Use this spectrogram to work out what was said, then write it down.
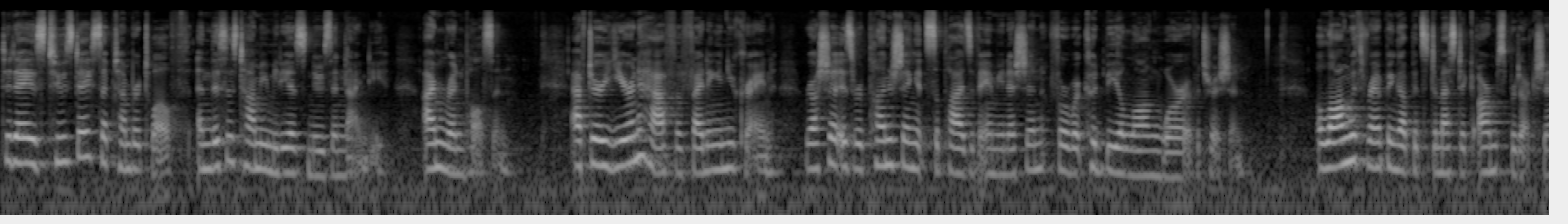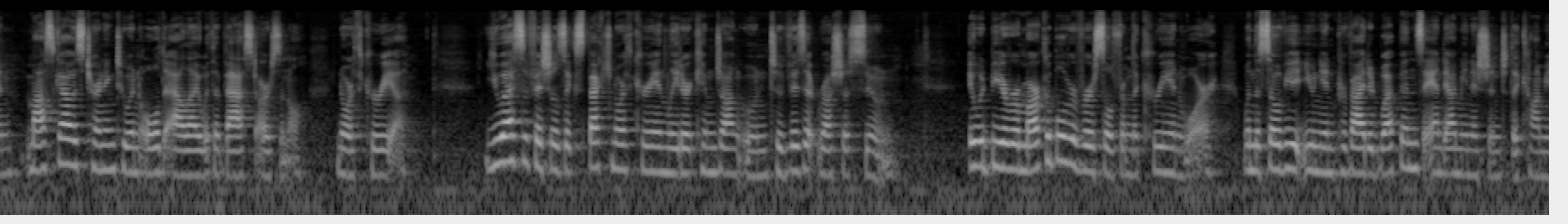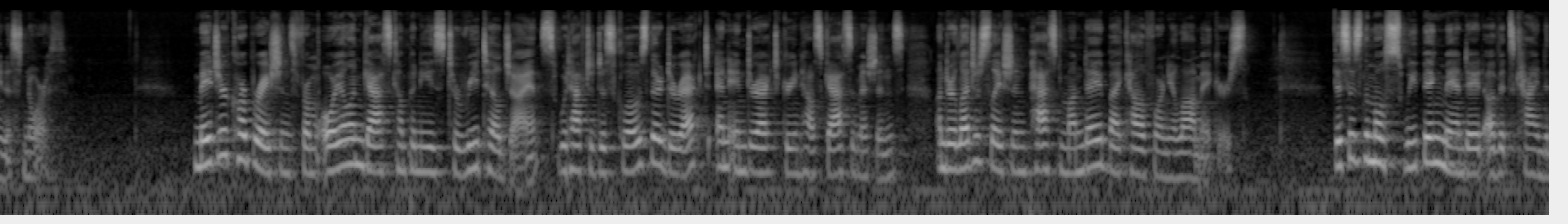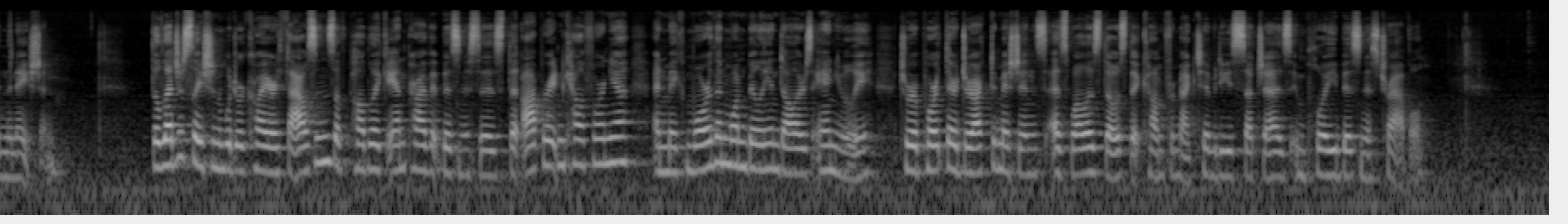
Today is Tuesday, September 12th, and this is TommieMedia's News in 90. I'm Rhynn Paulson. After a year and a half of fighting in Ukraine, Russia is replenishing its supplies of ammunition for what could be a long war of attrition. Along with ramping up its domestic arms production, Moscow is turning to an old ally with a vast arsenal, North Korea. U.S. officials expect North Korean leader Kim Jong un to visit Russia soon. It would be a remarkable reversal from the Korean War, when the Soviet Union provided weapons and ammunition to the Communist North. Major corporations from oil and gas companies to retail giants would have to disclose their direct and indirect greenhouse gas emissions under legislation passed Monday by California lawmakers. This is the most sweeping mandate of its kind in the nation. The legislation would require thousands of public and private businesses that operate in California and make more than $1 billion annually to report their direct emissions as well as those that come from activities such as employee business travel.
